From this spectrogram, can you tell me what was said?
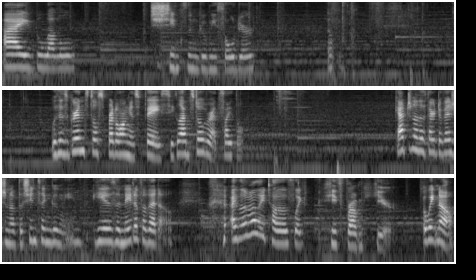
high level Shinsengumi soldier. Oh. With his grin still spread along his face, he glanced over at Saito. Captain of the 3rd Division of the Shinsengumi, he is a native of Edo. I love how they tell us, like, he's from here. Oh, wait, no.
